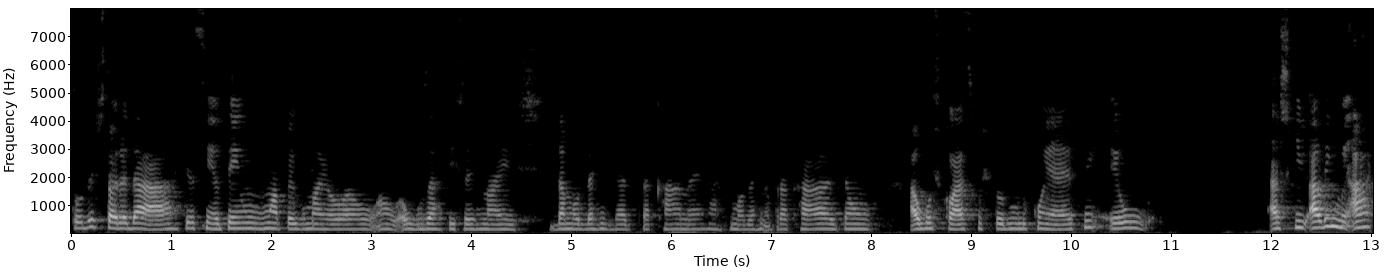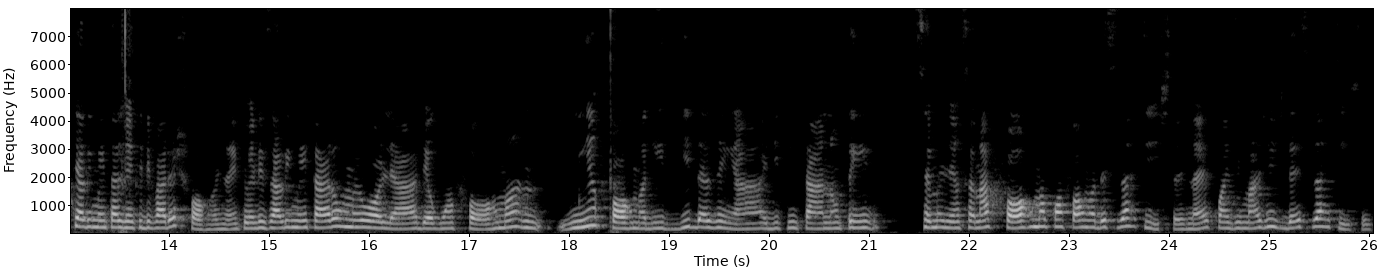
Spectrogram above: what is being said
toda a história da arte, assim, eu tenho um apego maior a, a, a alguns artistas mais da modernidade para cá, né? Arte moderna para cá. Então, alguns clássicos que todo mundo conhece. Eu acho que a arte alimenta a gente de várias formas, né? Então eles alimentaram o meu olhar de alguma forma. Minha forma de, de desenhar e de pintar não tem semelhança na forma com a forma desses artistas, né? Com as imagens desses artistas.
